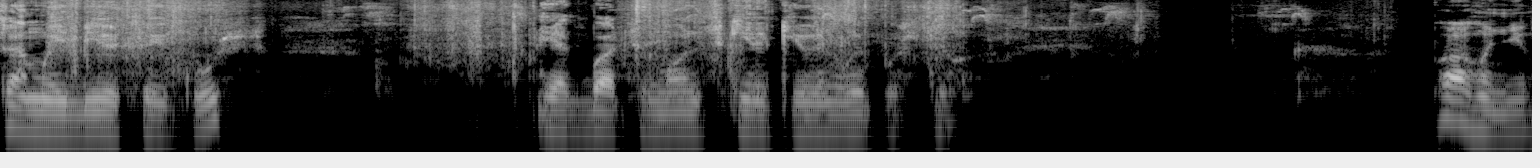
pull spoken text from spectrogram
це найбільший кущ. Як бачимо, он скільки він випустив. Пагонів.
